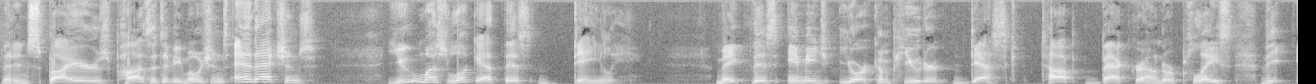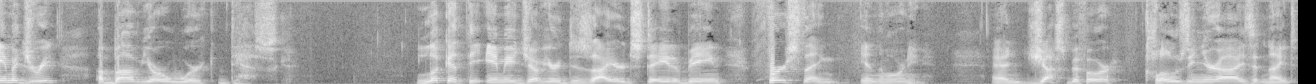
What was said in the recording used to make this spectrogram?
that inspires positive emotions and actions, you must look at this daily. Make this image your computer desktop background or place the imagery above your work desk. Look at the image of your desired state of being first thing in the morning and just before closing your eyes at night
